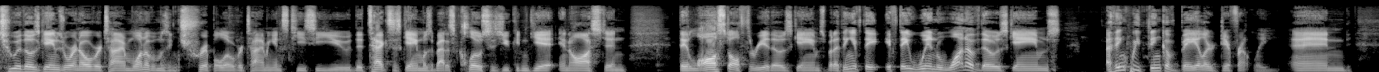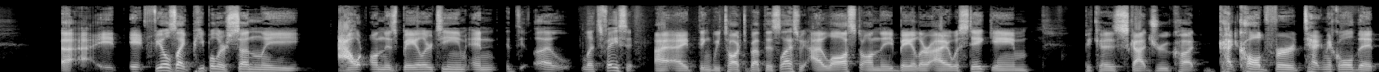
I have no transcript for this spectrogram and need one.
two of those games were in overtime. One of them was in triple overtime against TCU. The Texas game was about as close as you can get in Austin. They lost all three of those games, but I think if they if they win one of those games, I think we think of Baylor differently, and uh, it it feels like people are suddenly out on this Baylor team. And uh, let's face it, I, I, think we talked about this last week. I lost on the Baylor Iowa State game because Scott Drew caught, got called for technical that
